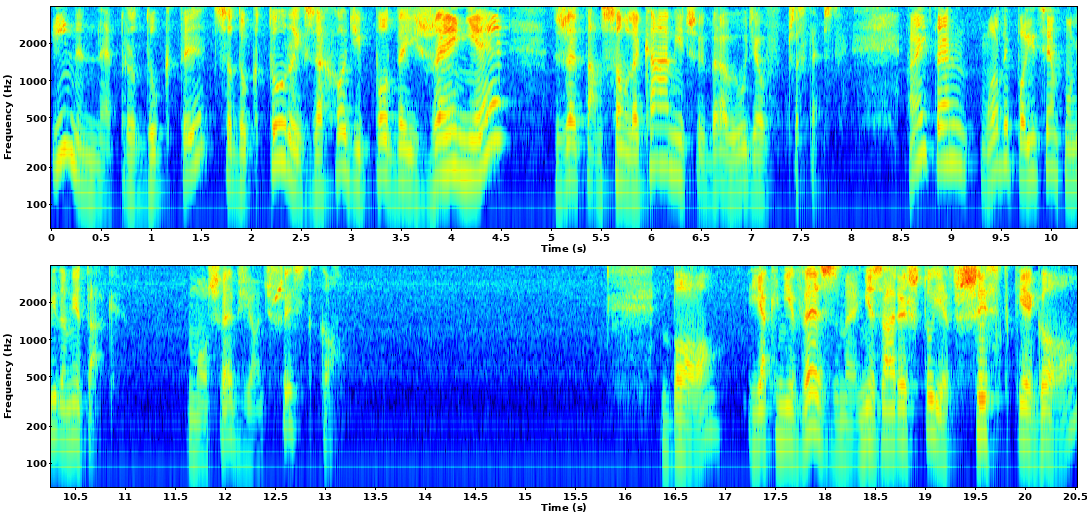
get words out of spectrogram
inne produkty, co do których zachodzi podejrzenie, że tam są lekami, czy brały udział w przestępstwie. No i ten młody policjant mówi do mnie tak: Muszę wziąć wszystko. Bo jak nie wezmę, nie zaaresztuję wszystkiego,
